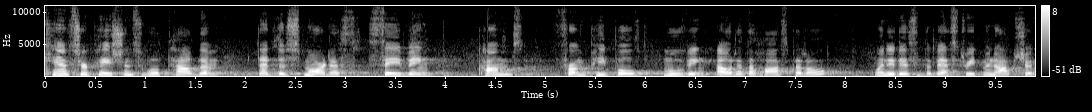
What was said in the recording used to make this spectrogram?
cancer patients will tell them that the smartest saving comes from people moving out of the hospital when it is the best treatment option.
